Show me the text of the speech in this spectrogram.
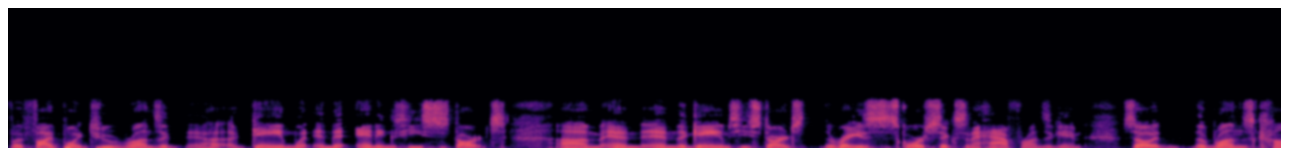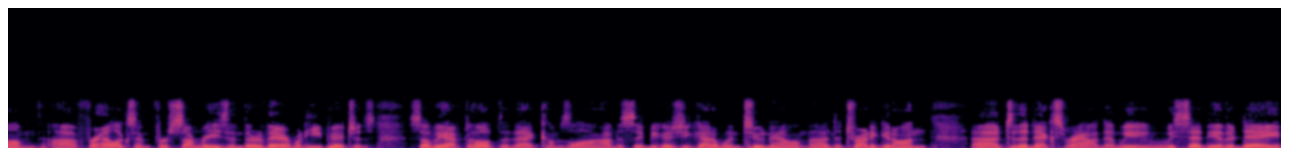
with five point two runs a, a game when, in the innings he starts, um, and and the games he starts, the Rays score six and a half runs a game. So it, the runs come uh, for Hellickson for some reason. They're there when he pitches. So we have to hope that that comes along, obviously, because you got to win two now uh, to try to get on uh, to the next round. And we we said the other day.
